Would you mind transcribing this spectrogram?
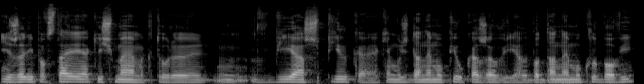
jeżeli powstaje jakiś mem, który mm, wbija szpilkę jakiemuś danemu piłkarzowi albo danemu klubowi,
